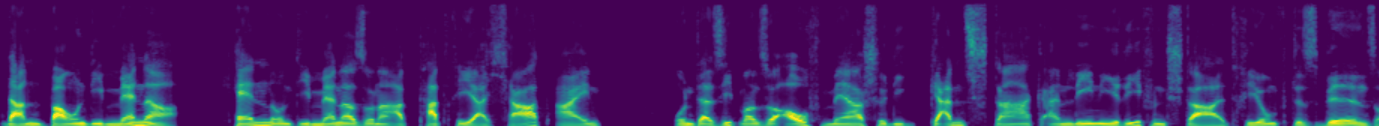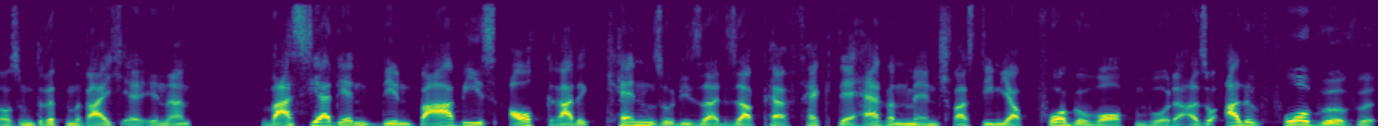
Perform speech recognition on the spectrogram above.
Dann bauen die Männer, Ken und die Männer so eine Art Patriarchat ein, und da sieht man so Aufmärsche, die ganz stark an Leni Riefenstahl, Triumph des Willens aus dem Dritten Reich erinnern. Was ja den, den Barbies auch gerade kennen, so dieser, dieser perfekte Herrenmensch, was denen ja vorgeworfen wurde. Also alle Vorwürfe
